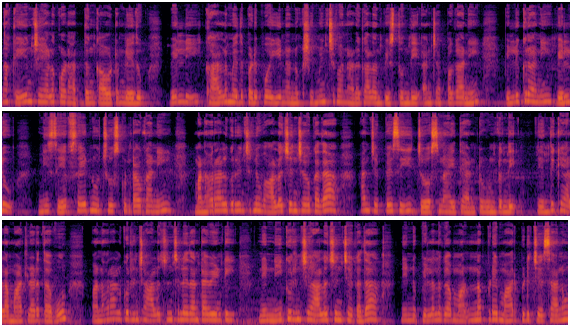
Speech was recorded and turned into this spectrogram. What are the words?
నాకేం చేయాలో కూడా అర్థం కావటం లేదు. వెళ్ళి కాళ్ళ మీద పడిపోయి నన్ను క్షమించమని అడగాలనిపిస్తుంది అని చెప్పగానే వెళ్ళుకురాని వెళ్ళు. నీ సేఫ్ సైడ్ నువ్వు చూసుకుంటావు కానీ మనవరాల గురించి నువ్వు ఆలోచించవు కదా అని చెప్పేసి జ్యోత్స్న అయితే అంటూ ఉంటుంది. ఎందుకే అలా మాట్లాడతావు? మనవరాల గురించి ఆలోచించలేదంటావేంటి? నేను నీ గురించి ఆలోచించే కదా? నిన్ను పిల్లలుగా ఉన్నప్పుడే మార్పిడి చేశాను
